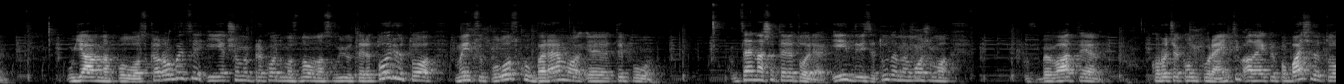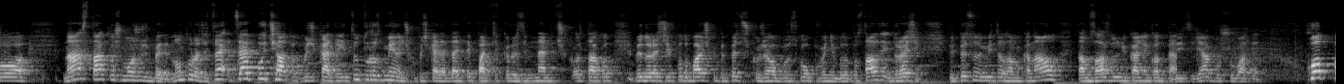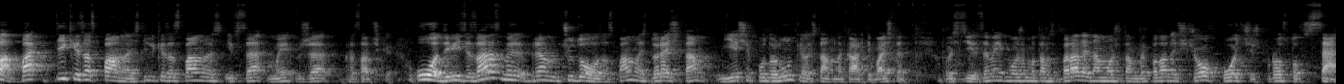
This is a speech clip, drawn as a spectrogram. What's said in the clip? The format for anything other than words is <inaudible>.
Уявна полоска робиться, і якщо ми приходимо знову на свою територію, то ми цю полоску беремо, е, типу, це наша територія. І дивіться, тут ми можемо вбивати коротше, конкурентів, але як ви побачили, то нас також можуть бити. Ну, коротше, це, це початок, почекайте, і тут розміночку, почекайте, дайте пальчик розімнемчик. отак от. Ви, до речі, вподобачку, підписочку вже обов'язково повинні були поставити. І, до речі, підписуйтесь на мій телеграм-канал, там завжди унікальний контент. Дивіться, я бушувати. Хопа! Ба... Тільки заспавнились, тільки заспавнились і все, ми вже красавчики. О, дивіться, зараз ми прям чудово заспавнились. До речі, там є ще подарунки, ось там на карті, бачите? Ось ці. Це ми їх можемо там збирати, нам може там випадати, що хочеш, просто все.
